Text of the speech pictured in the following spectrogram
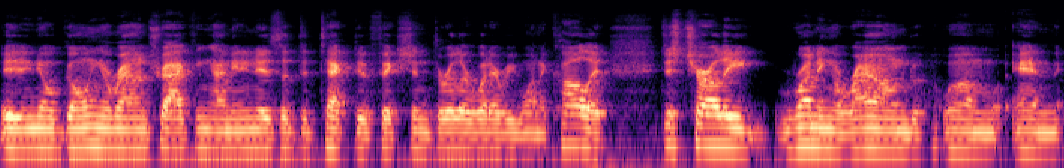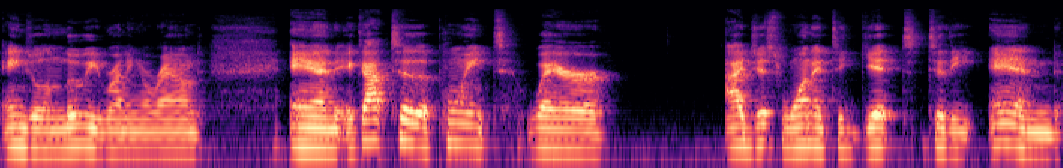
You know, going around tracking. I mean, it is a detective fiction thriller, whatever you want to call it. Just Charlie running around, um, and Angel and Louis running around, and it got to the point where I just wanted to get to the end.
